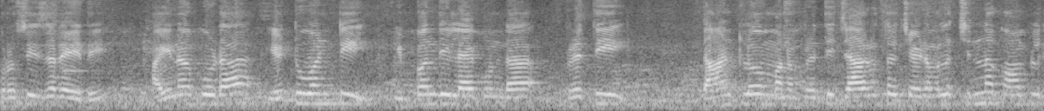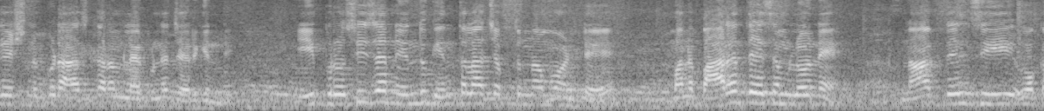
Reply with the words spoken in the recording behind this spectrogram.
ప్రొసీజరే ఇది. అయినా కూడా ఎటువంటి ఇబ్బంది లేకుండా ప్రతి దాంట్లో మనం ప్రతి జాగ్రత్త చేయడం వల్ల చిన్న కాంప్లికేషన్ కూడా ఆస్కారం లేకుండా జరిగింది. ఈ ప్రొసీజర్ని ఎందుకు ఇంతలా చెప్తున్నాము అంటే మన భారతదేశంలోనే నాకు తెలిసి ఒక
